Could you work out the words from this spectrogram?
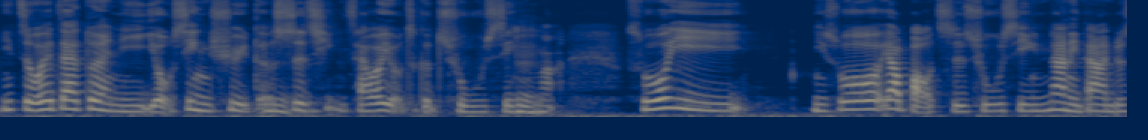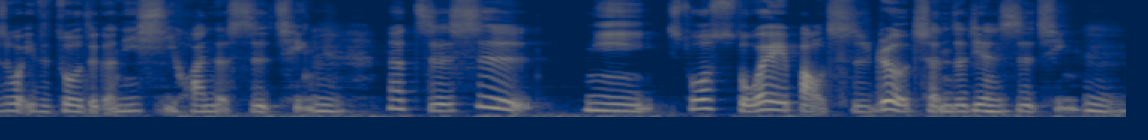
你只会在对你有兴趣的事情才会有这个初心嘛。所以你说要保持初心，那你当然就是会一直做这个你喜欢的事情。嗯，那只是你说所谓保持热忱这件事情，嗯，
